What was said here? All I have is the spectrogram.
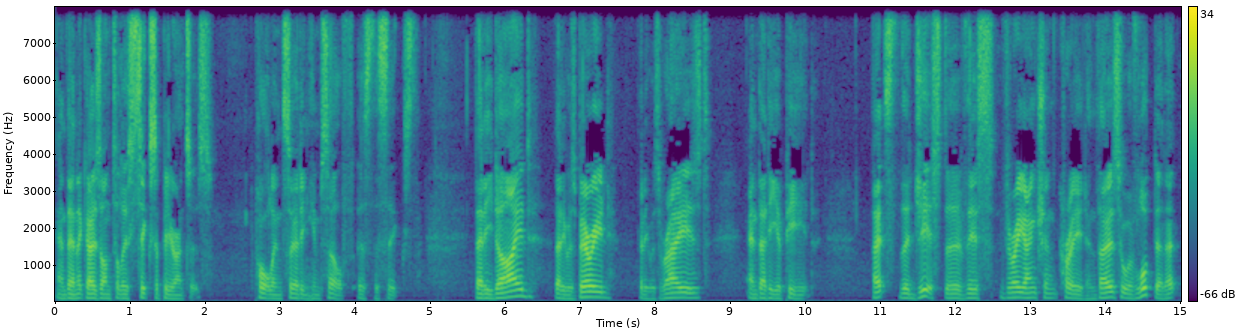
And then it goes on to list six appearances, Paul inserting himself as the sixth. That he died, that he was buried, that he was raised, and that he appeared. That's the gist of this very ancient creed. And those who have looked at it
